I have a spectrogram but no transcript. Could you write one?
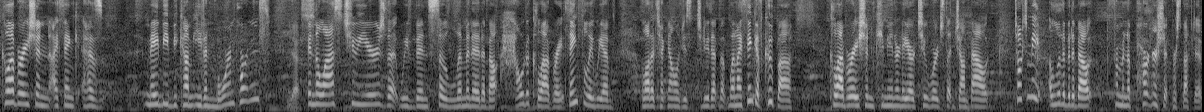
Collaboration, I think, has maybe become even more important yes. in the last two years that we've been so limited about how to collaborate. Thankfully, we have a lot of technologies to do that, but when I think of Coupa, collaboration, community are two words that jump out. Talk to me a little bit about, from a partnership perspective,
